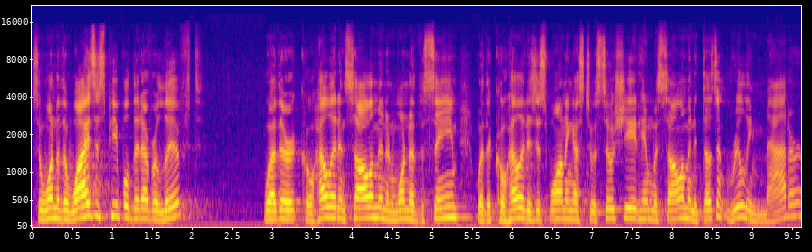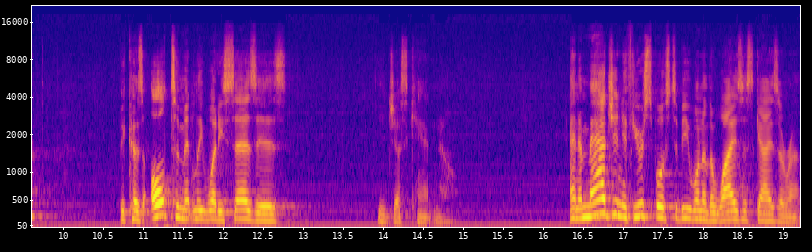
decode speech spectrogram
So, one of the wisest people that ever lived whether Kohelet and Solomon and one are the same, whether Kohelet is just wanting us to associate him with Solomon, it doesn't really matter because ultimately what he says is, you just can't know. And imagine if you're supposed to be one of the wisest guys around.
